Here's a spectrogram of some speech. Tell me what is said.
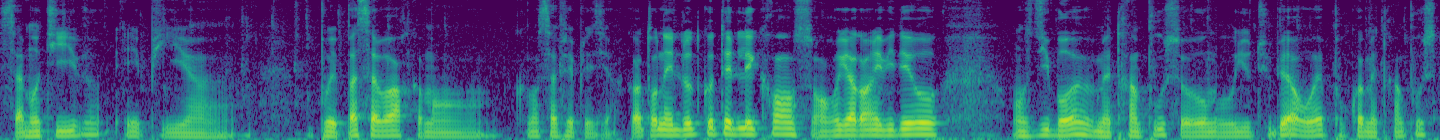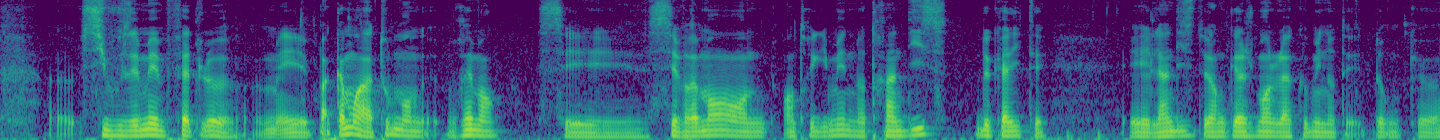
ça motive, et puis vous pouvez pas savoir comment ça fait plaisir. Quand on est de l'autre côté de l'écran, en regardant les vidéos, on se dit, bon, mettre un pouce aux, youtubeurs, ouais, pourquoi mettre un pouce? Euh, Si vous aimez, faites-le. Mais pas qu'à moi, à tout le monde, vraiment. C'est vraiment, entre guillemets, notre indice de qualité et l'indice de l'engagement de la communauté. Donc, euh,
